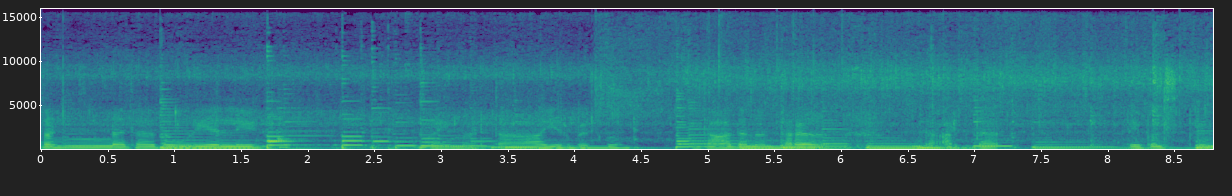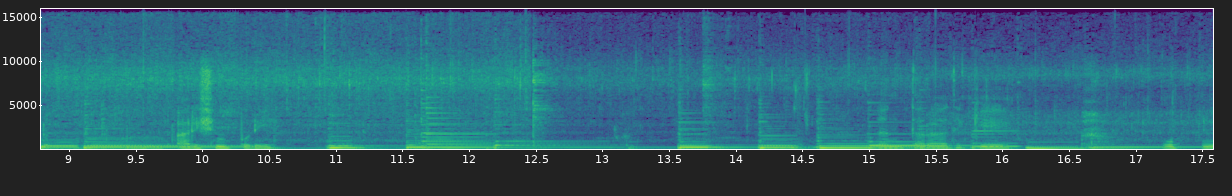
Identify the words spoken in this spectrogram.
ಸಣ್ಣದಾದ ಉರಿಯಲ್ಲಿ ಫ್ರೈ ಮಾಡ್ತಾ ಇರಬೇಕು. ಅದಾದ ನಂತರ ಒಂದು ಅರ್ಧ ಟೇಬಲ್ ಸ್ಪೂನ್ ಅರಿಶಿನ ಪುಡಿ. ನಂತರ ಅದಕ್ಕೆ ಉಪ್ಪು.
